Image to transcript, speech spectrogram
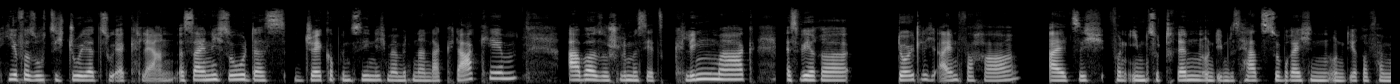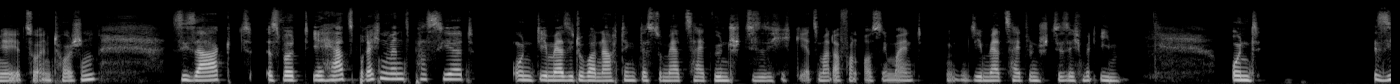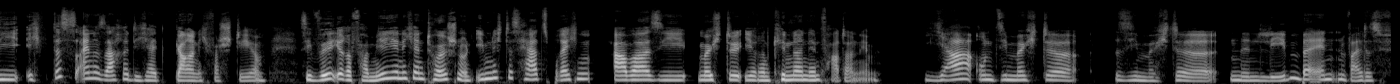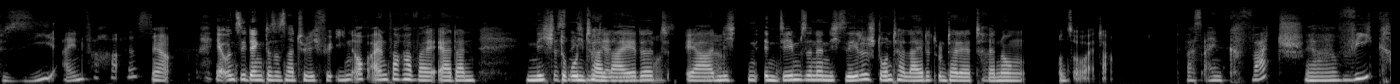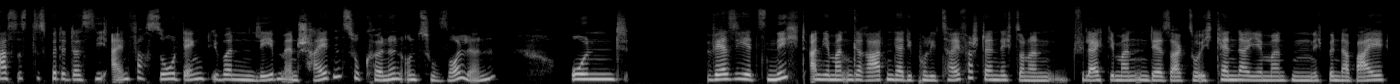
Hier versucht sich Julia zu erklären. Es sei nicht so, dass Jacob und sie nicht mehr miteinander klarkämen, aber so schlimm es jetzt klingen mag, es wäre deutlich einfacher, als sich von ihm zu trennen und ihm das Herz zu brechen und ihre Familie zu enttäuschen. Sie sagt, es wird ihr Herz brechen, wenn es passiert. Und je mehr sie darüber nachdenkt, desto mehr Zeit wünscht sie sich. Ich gehe jetzt mal davon aus, sie meint, je mehr Zeit wünscht sie sich mit ihm. Und sie, ich, das ist eine Sache, die ich halt gar nicht verstehe. Sie will ihre Familie nicht enttäuschen und ihm nicht das Herz brechen, aber sie möchte ihren Kindern den Vater nehmen. Ja, und sie möchte, sie möchte ein Leben beenden, weil das für sie einfacher ist. Ja. Ja, und sie denkt, das ist natürlich für ihn auch einfacher, weil er dann nicht Das nicht drunter leben leidet, ja, Ja. nicht in dem Sinne nicht seelisch drunter leidet unter der Trennung und so weiter. Was ein Quatsch. Ja. Wie krass ist es bitte, dass sie einfach so denkt, über ein Leben entscheiden zu können und zu wollen? Und wäre sie jetzt nicht an jemanden geraten, der die Polizei verständigt, sondern vielleicht jemanden, der sagt, so, ich kenne da jemanden, ich bin dabei.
